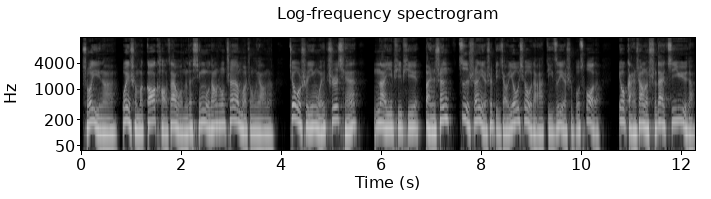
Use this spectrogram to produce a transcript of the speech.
所以呢，为什么高考在我们的心目当中这么重要呢？就是因为之前。那一批批本身自身也是比较优秀的啊，底子也是不错的，又赶上了时代机遇的，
